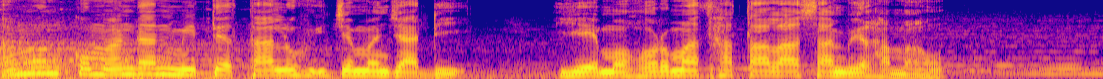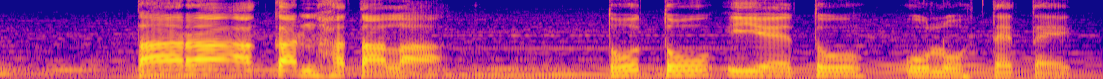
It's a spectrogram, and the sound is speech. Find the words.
Amun komandan mite taluh ije menjadi, ia menghormat hatala sambil hamau. Tara akan hatala. Tutu iye tu uluh tetek.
